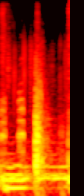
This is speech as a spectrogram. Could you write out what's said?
Fire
